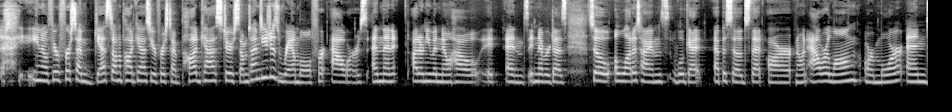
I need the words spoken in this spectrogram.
you know, if you're a first time guest on a podcast, you're a first time podcaster, sometimes you just ramble for hours and then I don't even know how it ends. It never does. So a lot of times we'll get episodes that are, you know, an hour long or more and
